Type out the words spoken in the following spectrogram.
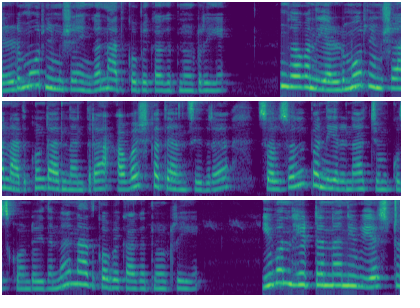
ಎರಡು ಮೂರು ನಿಮಿಷ ಹಿಂಗೆ ನಾದ್ಕೋಬೇಕಾಗತ್ತೆ ನೋಡ್ರಿ. ಹಿಂಗೆ ಒಂದು ಎರಡು ಮೂರು ನಿಮಿಷ ನಾದ್ಕೊಂಡಾದ ನಂತರ ಅವಶ್ಯಕತೆ ಅನಿಸಿದ್ರೆ ಸ್ವಲ್ಪ ಸ್ವಲ್ಪ ನೀರನ್ನು ಚುಮ್ಕಿಸ್ಕೊಂಡು ಇದನ್ನು ನಾದ್ಕೋಬೇಕಾಗತ್ತೆ ನೋಡ್ರಿ. ಈ ಒಂದು ಹಿಟ್ಟನ್ನು ನೀವು ಎಷ್ಟು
